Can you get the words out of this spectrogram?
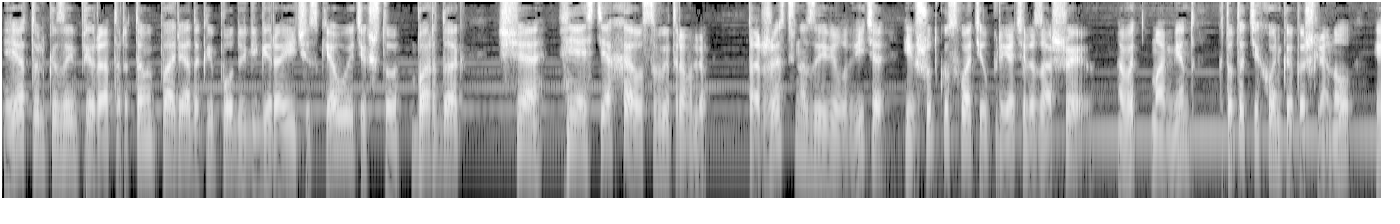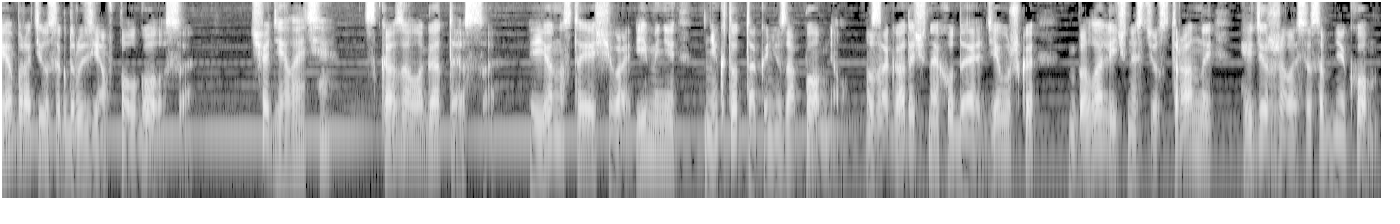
Я только за Императора, там и порядок, и подвиги героические, а у этих что, бардак». «Ща, я из тебя хаос вытравлю», – торжественно заявил Витя и в шутку схватил приятеля за шею. А в этот момент кто-то тихонько кашлянул и обратился к друзьям в полголоса. «Чё делаете?» – сказала Гатесса. Ее настоящего имени никто так и не запомнил. Загадочная худая девушка была личностью странной и держалась особняком.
